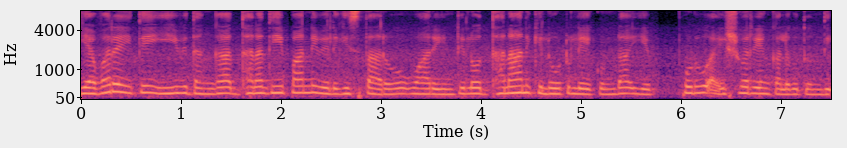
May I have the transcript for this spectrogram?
ఎవరైతే ఈ విధంగా ధనదీపాన్ని వెలిగిస్తారో వారి ఇంటిలో ధనానికి లోటు లేకుండా ఎప్పుడూ ఐశ్వర్యం కలుగుతుంది.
